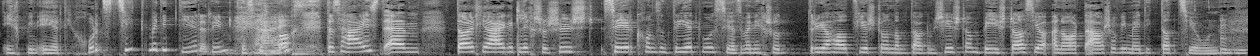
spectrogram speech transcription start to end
ich bin eher die Kurzzeitmeditiererin. Das heisst, ähm, da ich ja eigentlich schon sonst sehr konzentriert muss sein, also wenn ich schon dreieinhalb, vier Stunden am Tag im Skistand bin, ist das ja eine Art auch schon wie Meditation.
